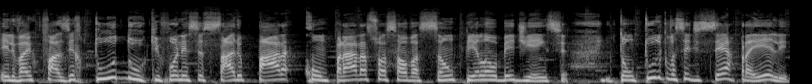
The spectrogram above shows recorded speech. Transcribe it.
ele vai fazer tudo que for necessário para comprar a sua salvação pela obediência. Então, tudo que você disser pra ele,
